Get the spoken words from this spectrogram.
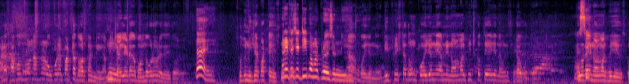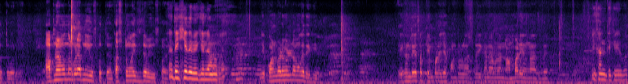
মানে সাপোজ ধরুন আপনার উপরের পার্টটা দরকার নেই আপনি চাইলে এটাকে বন্ধ করেও রেখে দিতে পারবেন। তাই? শুধু নিচের পার্টটা ইউজ মানে এটা যে ডিপ আমার প্রয়োজন নেই না প্রয়োজন নেই। ডিপ ফ্রিজটা ধরুন প্রয়োজন নেই আপনি নর্মাল ফ্রিজ করতে চাইছেন আপনি সেটাও করতে পারবেন। পুরোটাই নর্মাল ফ্রিজে ইউজ করতে পারবেন। আপনার মতন করে আপনি ইউজ করতে পারেন কাস্টমাইজ হিসেবে ইউজ করেন। হ্যাঁ, দেখিয়ে দেবে গেলে আমাকে। যে কনভার্টেবলটা আমাকে দেখিয়ে দিন। এখান থেকে সব টেম্পারেচার কন্ট্রোল আসবে এখানে আপনার নাম্বারিং আসবে। এখান থেকে এবার।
